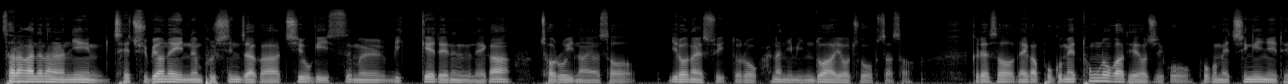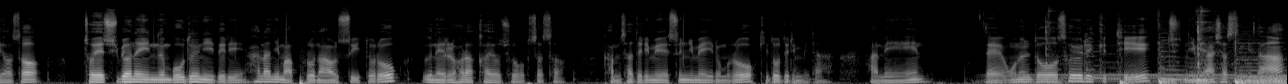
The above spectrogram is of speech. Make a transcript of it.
사랑하는 하나님, 제 주변에 있는 불신자가 지옥이 있음을 믿게 되는 은혜가 저로 인하여서 일어날 수 있도록 하나님 인도하여 주옵소서. 그래서 내가 복음의 통로가 되어지고 복음의 증인이 되어서 저의 주변에 있는 모든 이들이 하나님 앞으로 나올 수 있도록 은혜를 허락하여 주옵소서. 감사드리며 예수님의 이름으로 기도드립니다. 아멘. 네, 오늘도 소요리 큐티 주님이 하셨습니다.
